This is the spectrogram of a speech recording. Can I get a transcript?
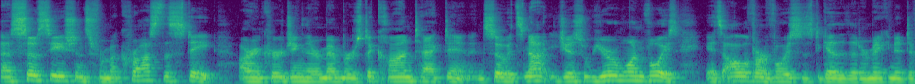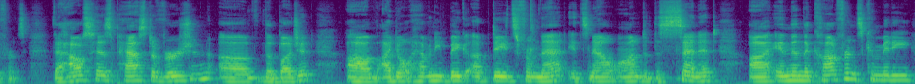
associations from across the state are encouraging their members to contact in. And so it's not just your one voice, it's all of our voices together that are making a difference. The House has passed a version of the budget. Um, I don't have any big updates from that. It's now on to the Senate. Uh, and then the conference committee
